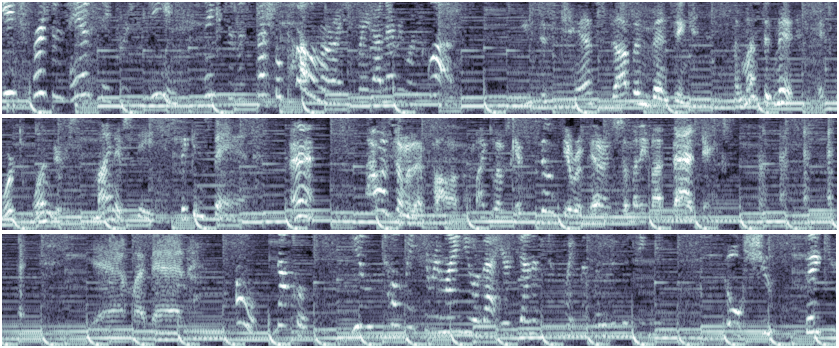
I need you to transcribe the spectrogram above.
each person's hands stay pristine thanks to the special polymer I sprayed on everyone's gloves. You just can't stop inventing. I must admit, it's worked wonders. Mine have stayed spick and span. Huh? I want some of that polymer. My gloves get filthy repairing so many of my Badniks. Yeah, my bad. Oh, Knuckles, you told me to remind you about your dentist appointment later this evening. Oh, shoot, thank you.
